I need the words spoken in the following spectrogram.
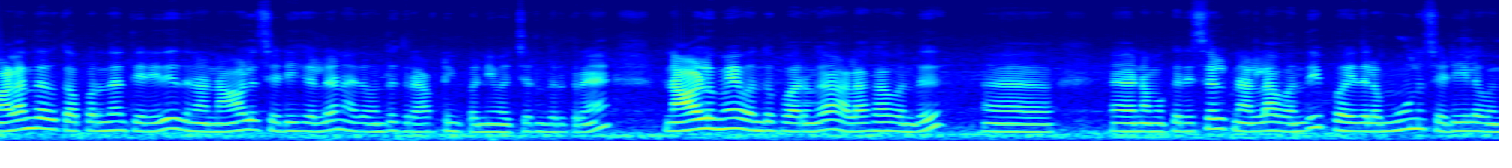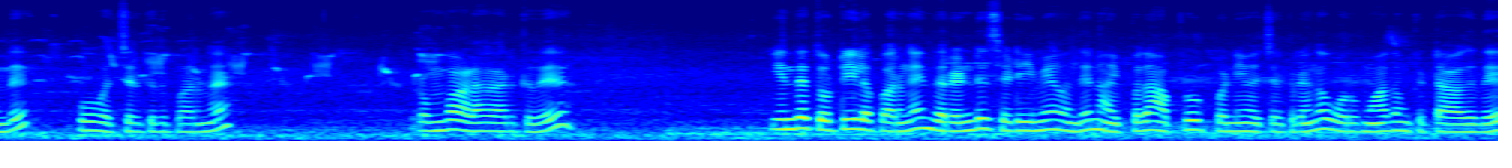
மலர்ந்ததுக்கப்புறம் தான் தெரியுது. இது நான் நாலு செடிகளில் நான் இதை வந்து கிராஃப்டிங் பண்ணி வச்சுருந்துருக்கிறேன். நாலுமே வந்து பாருங்கள் அழகாக வந்து நமக்கு ரிசல்ட் நல்லா வந்து இப்போ இதில் மூணு செடியில் வந்து பூ வச்சுருக்குது பாருங்கள் ரொம்ப அழகாக இருக்குது. இந்த தொட்டியில் பாருங்கள் இந்த ரெண்டு செடியுமே வந்து நான் இப்போ தான் அப்ரூவ் பண்ணி வச்சுருக்குறேங்க. ஒரு மாதம் கிட்ட ஆகுது.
